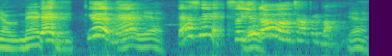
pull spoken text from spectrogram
know, mix. That's and, good, man. Yeah, yeah. That's it. So yeah. you know what I'm talking about. Yeah.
